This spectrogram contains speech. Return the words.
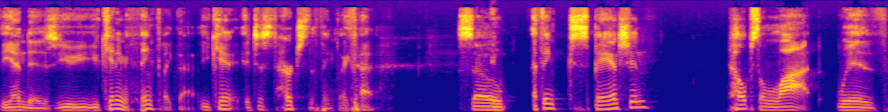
the end is, you you can't even think like that. You can't, it just hurts to think like that. So I think expansion helps a lot with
